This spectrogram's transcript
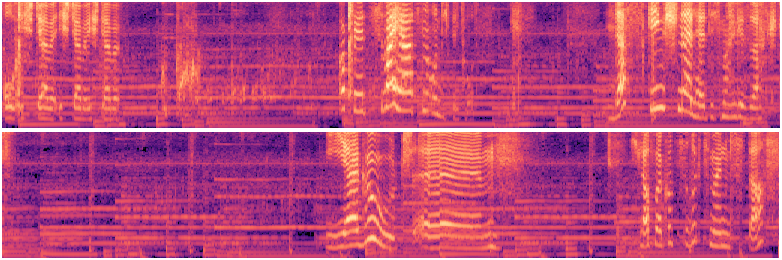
Oh, ich sterbe, ich sterbe, ich sterbe. Okay, zwei Herzen und ich bin tot. Das ging schnell, hätte ich mal gesagt. Ja gut. Ähm ich laufe mal kurz zurück zu meinem Stuff.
